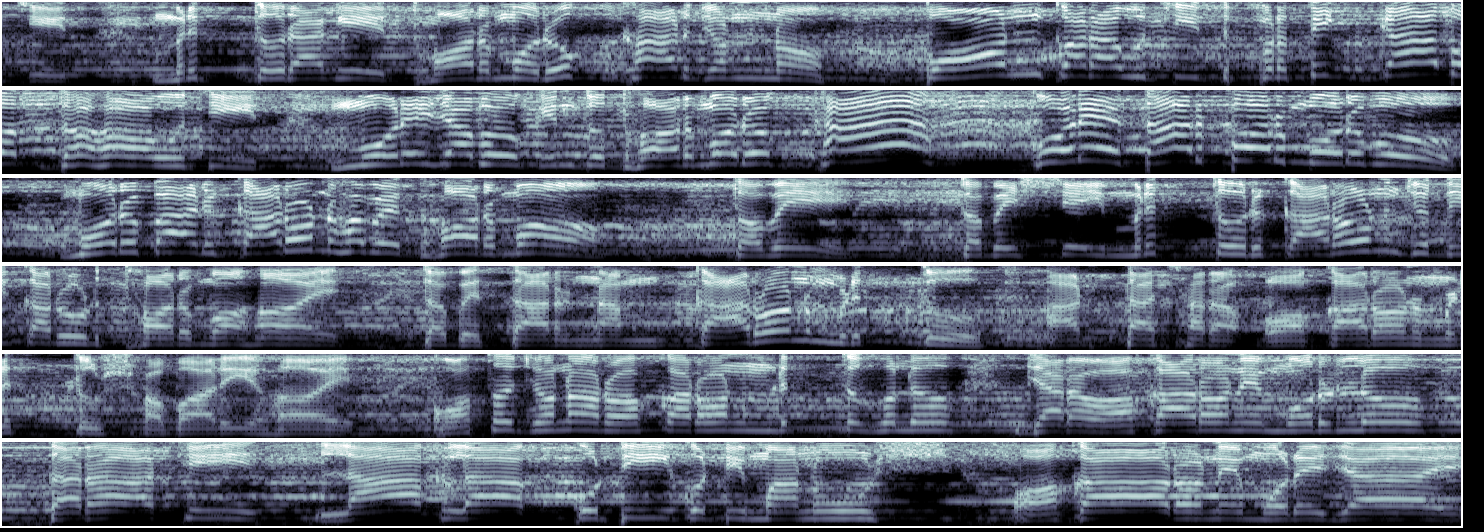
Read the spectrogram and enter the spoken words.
উচিত। মৃত্যুর আগে ধর্ম রক্ষার জন্য পণ করা উচিত, প্রতিজ্ঞাবদ্ধ হওয়া উচিত। মরে যাব কিন্তু ধর্ম রক্ষা করে তারপর মরব। মরবার কারণ হবে ধর্ম। তবে তবে সেই মৃত্যুর কারণ যদি কারুর ধর্ম হয়, তবে তার নাম কারণ মৃত্যু, আর তাছাড়া অকারণ মৃত্যু সবারই হয়। কতজনার অকারণ মৃত্যু হলো? যারা অকারণে মরলো, তারা আছে লাখ লাখ কোটি কোটি মানুষ। অকারণে মরে যায়,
